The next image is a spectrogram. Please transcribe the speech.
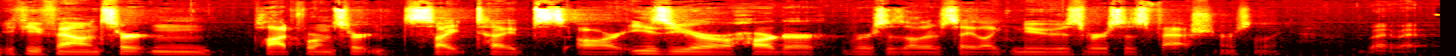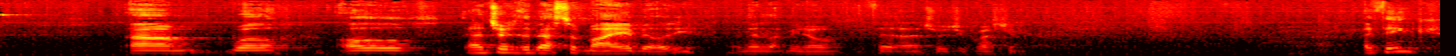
if you found certain platforms, certain site types are easier or harder versus others, say like news versus fashion or something. Right, right. Um, well, I'll answer to the best of my ability, and then let me know if that answers your question. I think,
